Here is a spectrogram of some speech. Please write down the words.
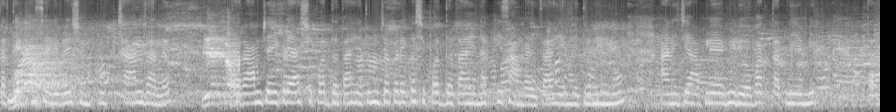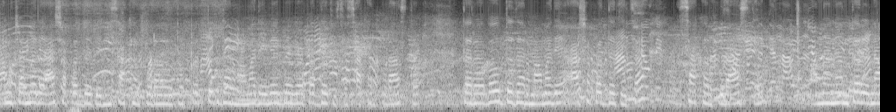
तर ते पण सेलिब्रेशन खूप छान झालं. तर आमच्या इकडे अशी पद्धत आहे. तुमच्याकडे कशी पद्धत आहे? नक्की सांगायचं आहे मैत्रिणींनो. आणि जे आपले व्हिडिओ बघतात नियमित. तर आमच्यामध्ये अशा पद्धतीने साखरपुडा होतो. प्रत्येक धर्मामध्ये वेगवेगळ्या पद्धतीचा साखरपुडा असतो. तर बौद्ध धर्मामध्ये अशा पद्धतीचा साखरपुडा असतो. आणि नंतर आहे ना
